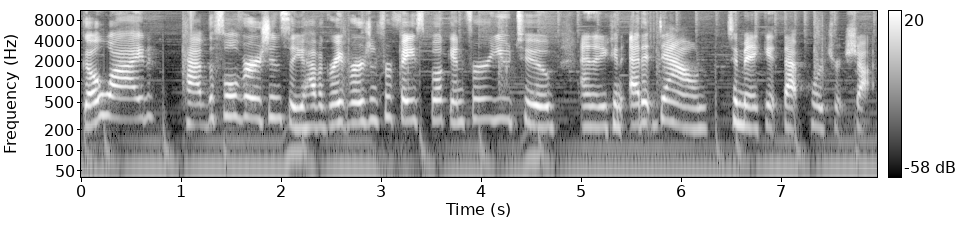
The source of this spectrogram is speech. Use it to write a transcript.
go wide, have the full version so you have a great version for Facebook and for YouTube, and then you can edit down to make it that portrait shot.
